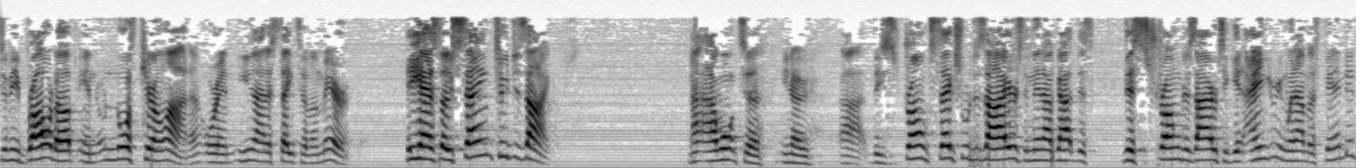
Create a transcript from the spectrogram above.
to be brought up in North Carolina or in the United States of America, he has those same two desires. I want to, you know, uh, these strong sexual desires, and then I've got this this strong desire to get angry when I'm offended.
